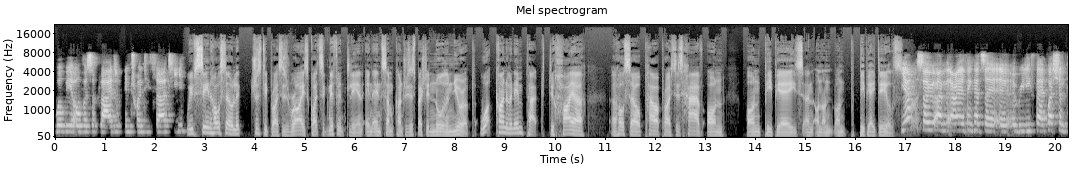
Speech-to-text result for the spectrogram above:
will be oversupplied in 2030. We've seen wholesale electricity prices rise quite significantly in, in, in some countries, especially in Northern Europe. What kind of an impact do higher uh, wholesale power prices have on on PPAs and on, on, on PPA deals? Yeah, so um, I think that's a, a really fair question.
